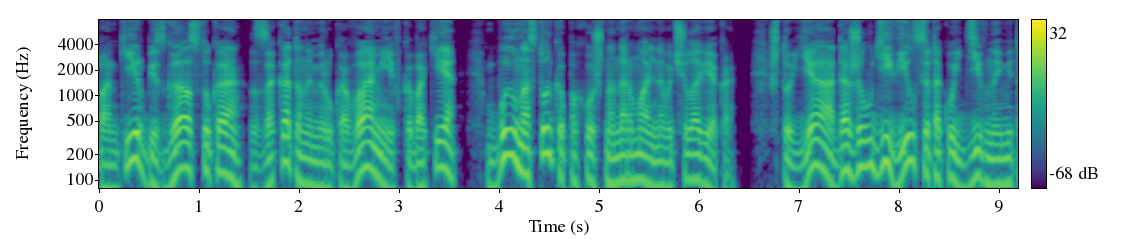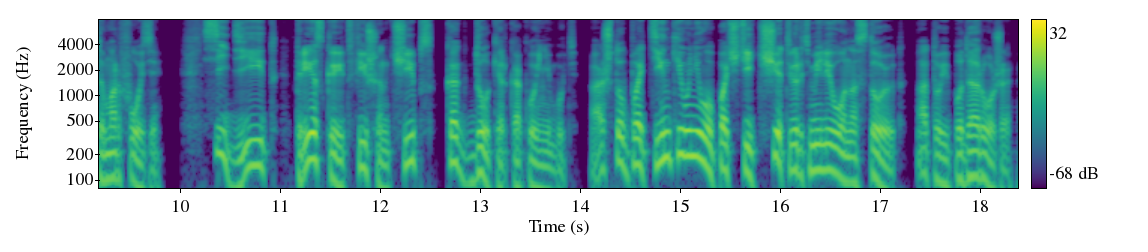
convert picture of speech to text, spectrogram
Банкир без галстука, с закатанными рукавами и в кабаке был настолько похож на нормального человека, что я даже удивился такой дивной метаморфозе. Сидит, трескает фиш-н-чипс, как докер какой-нибудь. А что ботинки у него почти четверть миллиона стоят, а то и подороже.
